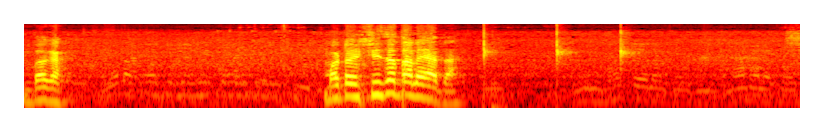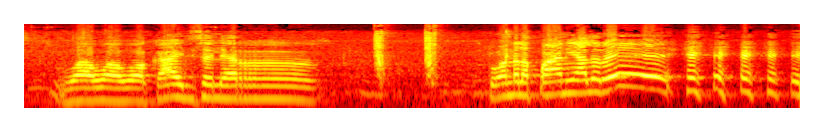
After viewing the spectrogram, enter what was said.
बघा. मटण शिजत आलंय आता. वा वा वा काय दिसेल यार. तोंडाला पाणी आलं रे.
